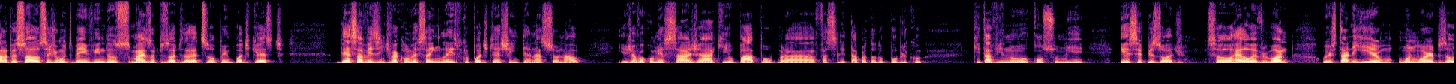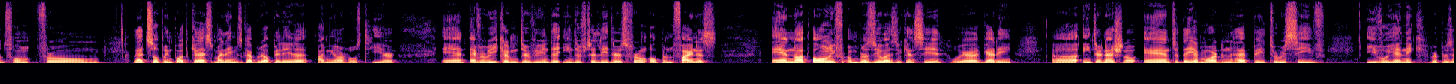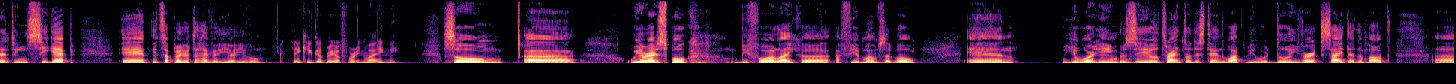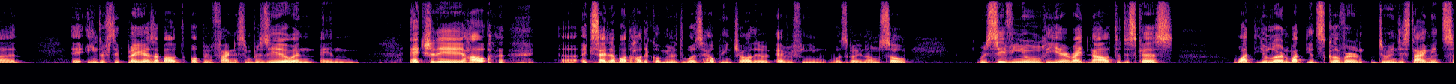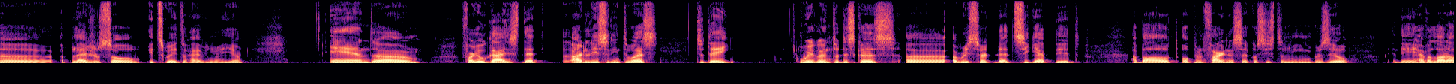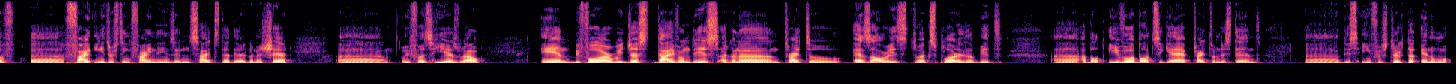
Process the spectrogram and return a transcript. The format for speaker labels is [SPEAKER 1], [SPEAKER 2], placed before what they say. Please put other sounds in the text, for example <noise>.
[SPEAKER 1] Fala pessoal, sejam muito bem-vindos mais um episódio da Let's Open Podcast. Dessa vez a gente vai conversar em inglês porque o podcast é internacional e eu já vou começar já aqui o papo para facilitar para todo o público que está vindo consumir esse episódio. So hello everyone, we're starting here one more episode from from Let's Open Podcast. My name is Gabriel Pereira. I'm your host here. And every week I'm interviewing the industry leaders from Open Finance. And not only from Brazil, as you can see, we are getting uh, international. And today I'm more than happy to receive Ivo Jeník representing CGAP. And it's a pleasure to have you here, Ivo.
[SPEAKER 2] Thank you, Gabriel, for inviting me.
[SPEAKER 1] So, uh, we already spoke before, like uh, a few months ago, and you were here in Brazil trying to understand what we were doing, very excited about uh, industry players, about open finance in Brazil, and and actually how <laughs> uh, excited about how the community was helping each other, everything was going on. So, receiving you here right now to discuss what you learned, what you discovered during this time, it's uh, a pleasure. So it's great to have you here. And um, for you guys that are listening to us today, we're going to discuss uh, a research that CGAP did about open finance ecosystem in Brazil. They have a lot of uh, fi- interesting findings and insights that they're going to share uh, with us here as well. And before we just dive on this, I'm gonna try to, as always, to explore a little bit uh, about Ivo, about CGAP, try to understand uh, this infrastructure and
